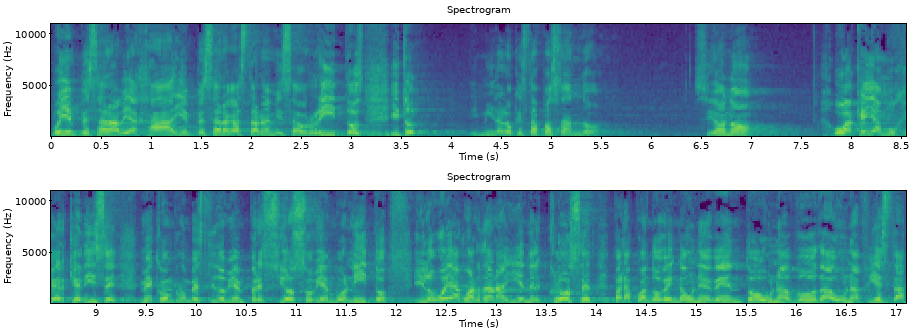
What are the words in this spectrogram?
voy a empezar a viajar y empezar a gastarme mis ahorritos y todo. Y mira lo que está pasando, ¿sí o no? O aquella mujer que dice, me compro un vestido bien precioso, bien bonito, y lo voy a guardar ahí en el closet para cuando venga un evento, una boda una fiesta,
